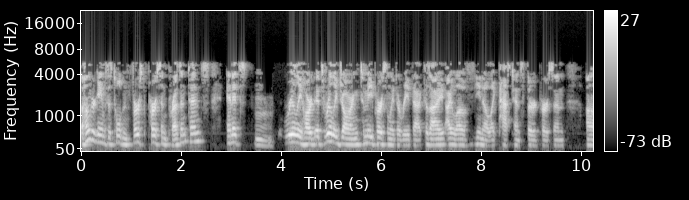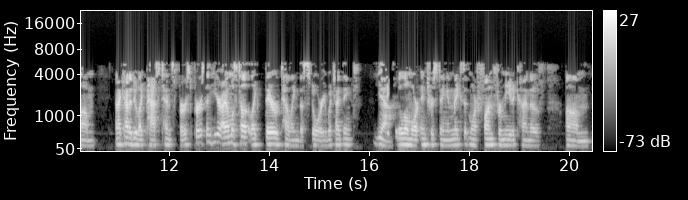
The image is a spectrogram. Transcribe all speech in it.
The Hunger Games is told in first person present tense, and it's mm really hard. It's really jarring to me personally to read that because I I love you know like past tense third person, um, and I kind of do like past tense first person here. I almost tell it like they're telling the story, which I think yeah makes it a little more interesting and makes it more fun for me to kind of um,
